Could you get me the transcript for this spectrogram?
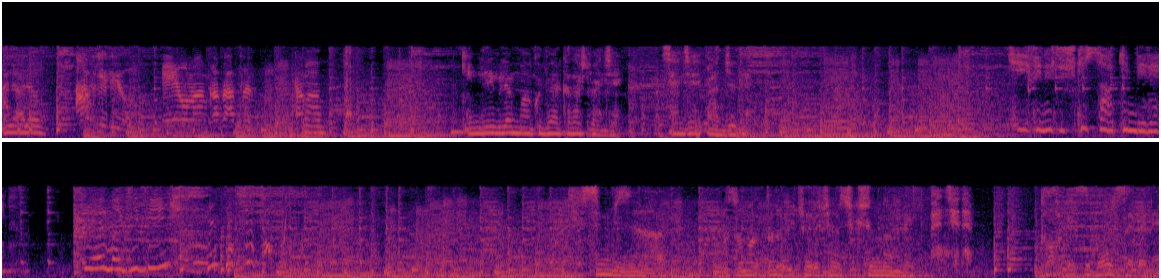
Alo alo. Av geliyor. E olan kazansın. Tamam. Kendini bilen makul bir arkadaş bence. Sence? Bence de. Keyfine düşkün sakin biri. Rema gibi. Kesin bizden abi. Basamakları üçer üçer çıkışından bek. Bence de. Kahvesi bol sevene,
